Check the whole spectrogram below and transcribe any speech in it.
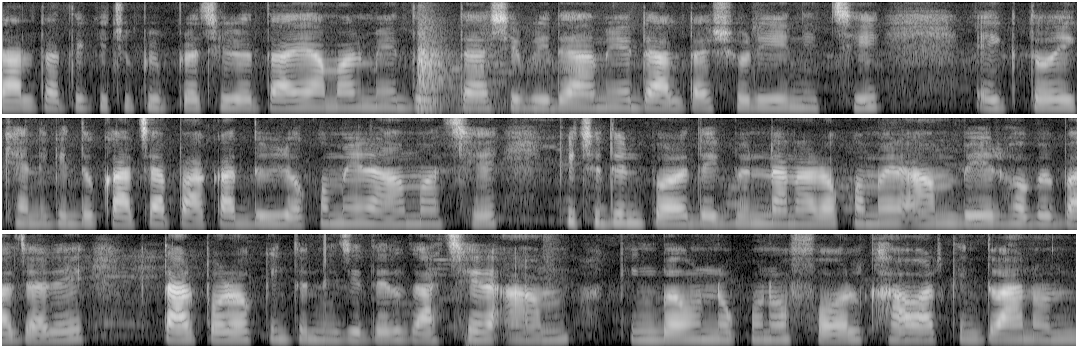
ডালটাতে কিছু পিঁপড়া ছিল, তাই আমার মেয়ে ধরতে আসে বিদায়। আমি ডালটা সরিয়ে নিচ্ছি। এই তো এখানে কিন্তু কাঁচা পাকা দুই রকমের আম আছে। কিছুদিন পর দেখবেন নানা রকমের আম বের হবে বাজারে। তারপরেও কিন্তু নিজেদের গাছের আম কিংবা অন্য কোনো ফল খাওয়ার কিন্তু আনন্দ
